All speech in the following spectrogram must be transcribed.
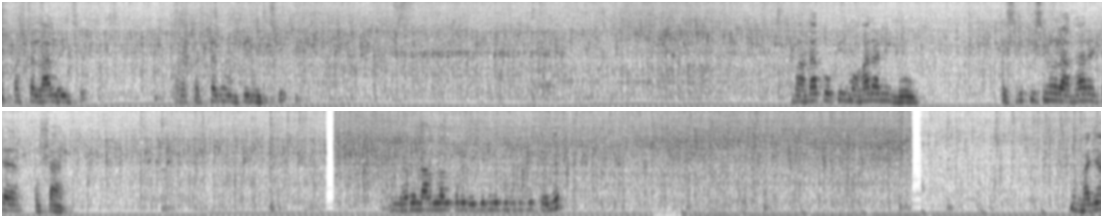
এক পাশটা লাল হয়েছে। আর এক পাশটা আমি উল্টে নিচ্ছি। বাঁধাকপির মহারানী ভোগ তো শ্রীকৃষ্ণ রাধার এটা প্রসাদ। এইভাবে লাল লাল করে ভেজে নিয়ে ডুবু ডুবু তেলে। ভাজা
